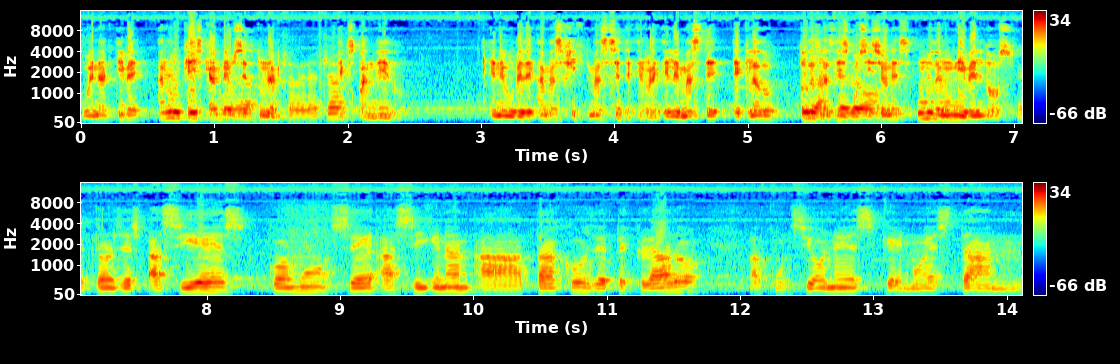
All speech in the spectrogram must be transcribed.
When active, Arrow Case derecha. Expandido. NVDA más Shift más CTRL más T. Teclado. Todas las disposiciones 1 de un nivel 2. Entonces, así es como se asignan a atajos de teclado a funciones que no están.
